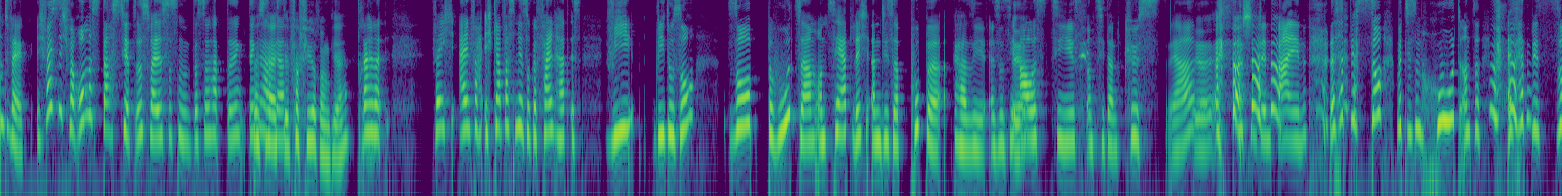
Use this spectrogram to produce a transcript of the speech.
und weg. Ich weiß nicht, warum es das jetzt ist, weil es ist ein, das hat Ding, Ding Das heißt ja Verführung, ja? 300, weil ich einfach, ich glaube, was mir so gefallen hat, ist, wie, wie du so, so behutsam und zärtlich an dieser Puppe quasi, also sie Ja. ausziehst und sie dann küsst, ja, Ja, zwischen den Beinen. Das hat mir so, mit diesem Hut und so, es hat mir so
